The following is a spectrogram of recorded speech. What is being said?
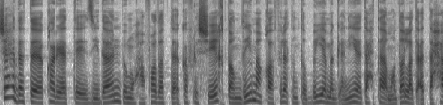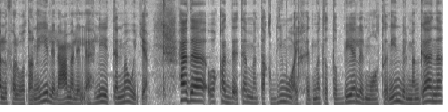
شهدت قرية زيدان بمحافظة كفر الشيخ تنظيم قافلة طبية مجانية تحت مظلة التحالف الوطني للعمل الأهلي التنموي. هذا وقد تم تقديم الخدمات الطبية للمواطنين بالمجان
